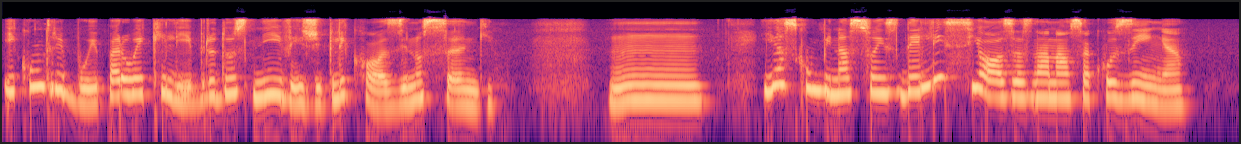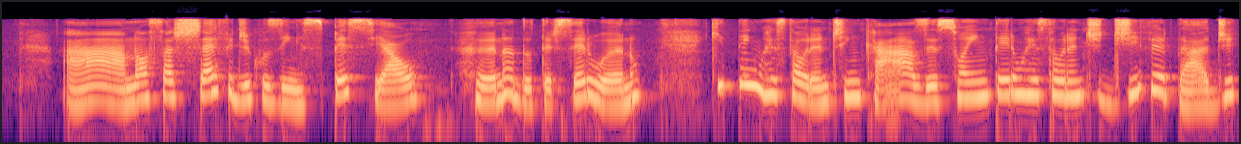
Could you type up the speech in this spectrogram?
e contribui para o equilíbrio dos níveis de glicose no sangue. Hum, e as combinações deliciosas na nossa cozinha? Ah, nossa chefe de cozinha especial, Hannah, do terceiro ano, que tem um restaurante em casa e sonha em ter um restaurante de verdade,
